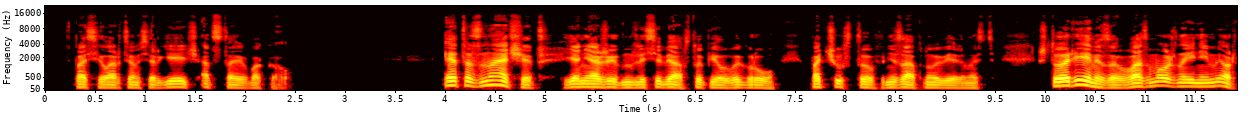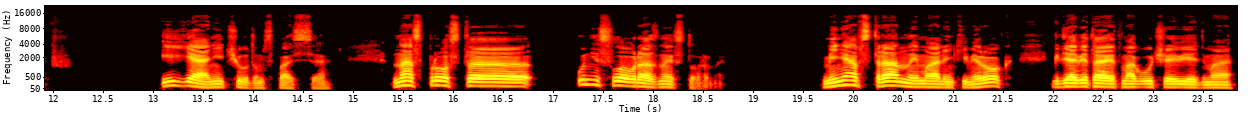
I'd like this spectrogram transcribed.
— спросил Артем Сергеевич, отставив бокал. Это значит, я неожиданно для себя вступил в игру, почувствовав внезапную уверенность, что Ремезов, возможно, и не мертв. И я не чудом спасся. Нас просто унесло в разные стороны. Меня в странный маленький мирок, где обитает могучая ведьма,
